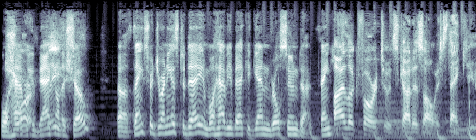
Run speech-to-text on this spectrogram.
We'll sure, have you back please. on the show. Uh, thanks for joining us today, and we'll have you back again real soon, Doug. Thank you. I look forward to it, Scott, as always. Thank you.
